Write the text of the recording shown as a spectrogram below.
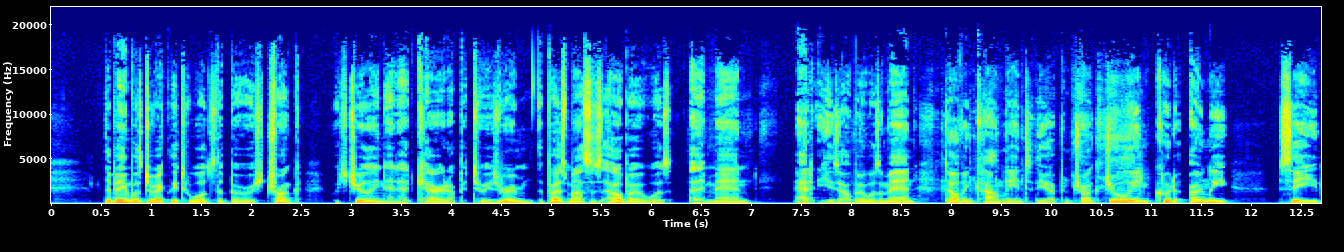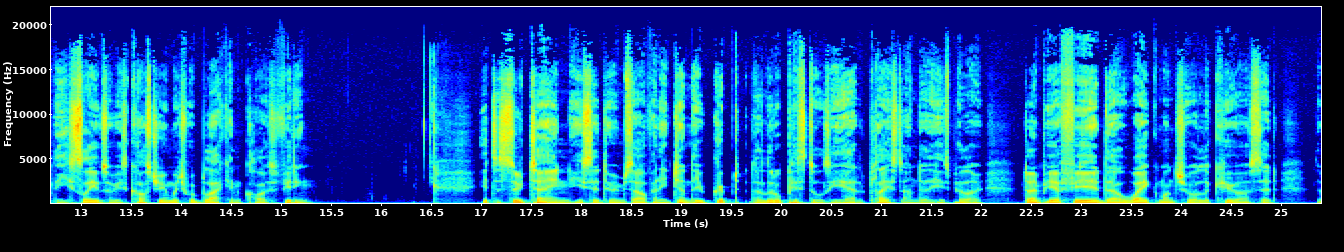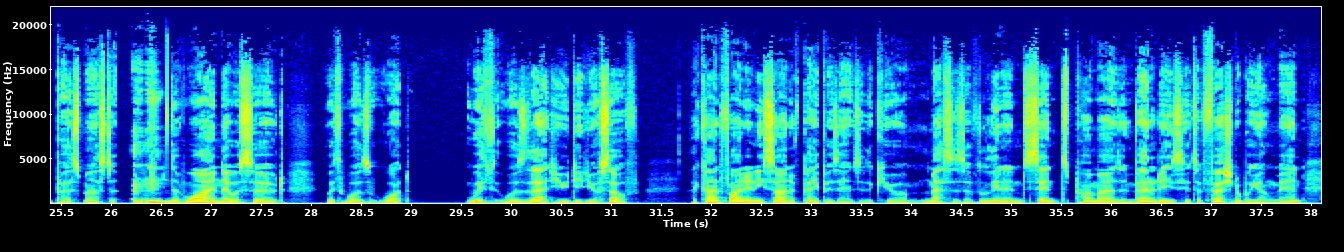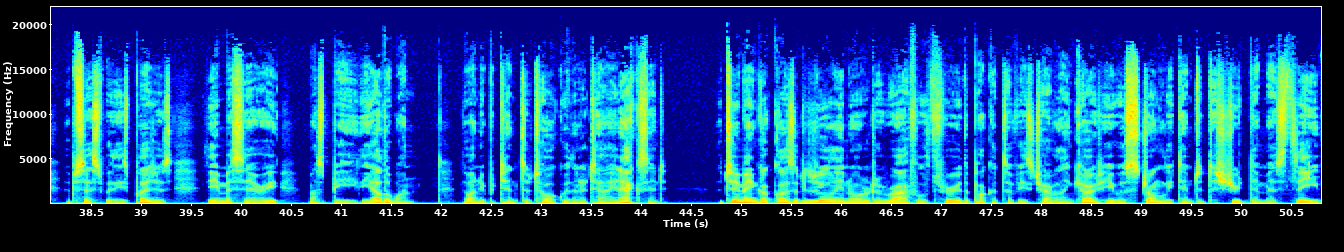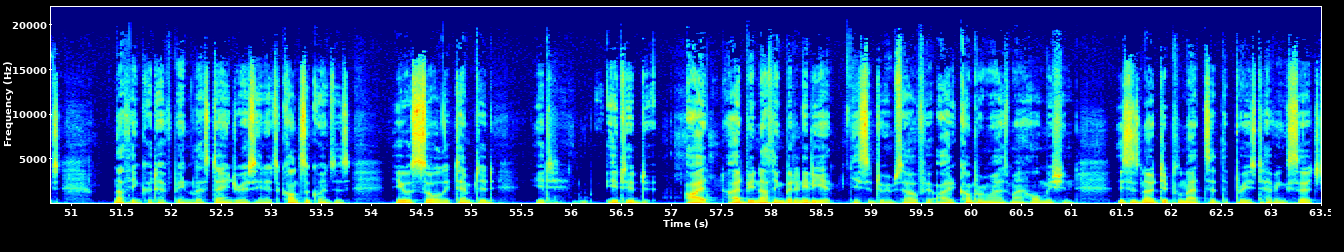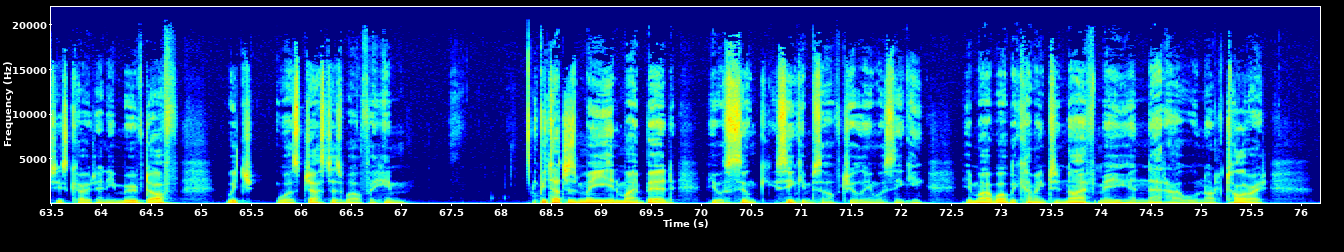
The beam was directly towards the barouche trunk, which Julian had had carried up to his room. The postmaster's elbow was a man. At his elbow was a man delving calmly into the open trunk. Julian could only see the sleeves of his costume, which were black and close fitting. It's a soutane, he said to himself, and he gently gripped the little pistols he had placed under his pillow. Don't be afeard they'll wake Monsieur le Cure, said the postmaster. the wine they were served with was what with was that you did yourself. I can't find any sign of papers, answered the cure. Masses of linen, scents, pomades, and vanities. It's a fashionable young man, obsessed with his pleasures. The emissary must be the other one, the one who pretends to talk with an Italian accent. The two men got closer to Julian in order to rifle through the pockets of his travelling coat. He was strongly tempted to shoot them as thieves. Nothing could have been less dangerous in its consequences. He was sorely tempted. It, it'd, I'd, I'd be nothing but an idiot, he said to himself. I'd compromise my whole mission. This is no diplomat, said the priest, having searched his coat, and he moved off, which was just as well for him. If he touches me in my bed, he will sink, sink himself, Julian was thinking. He might well be coming to knife me, and that I will not tolerate.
